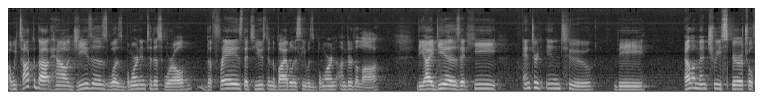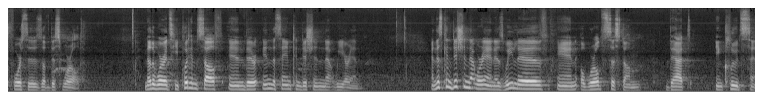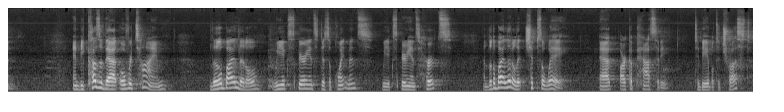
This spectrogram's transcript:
Uh, we talked about how Jesus was born into this world. The phrase that's used in the Bible is he was born under the law. The idea is that he entered into the elementary spiritual forces of this world. In other words, he put himself in, there, in the same condition that we are in. And this condition that we're in is we live in a world system that includes sin. And because of that, over time, little by little, we experience disappointments, we experience hurts, and little by little, it chips away at our capacity to be able to trust,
